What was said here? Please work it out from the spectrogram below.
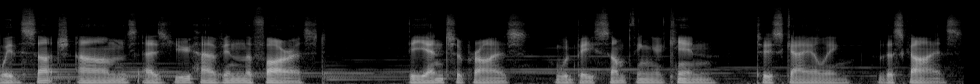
With such arms as you have in the forest, the enterprise would be something akin to scaling the skies.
